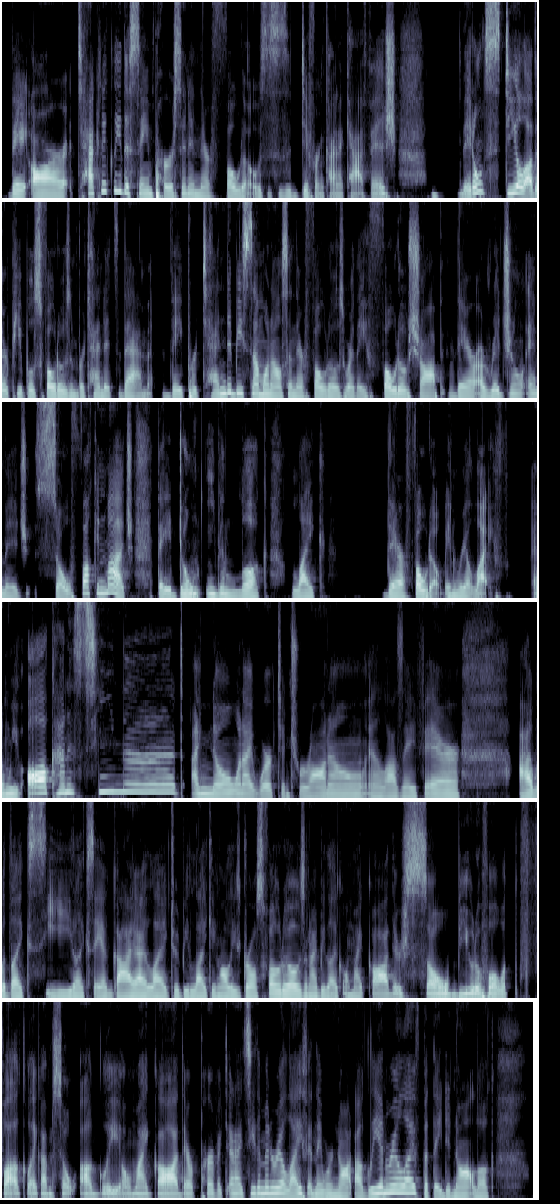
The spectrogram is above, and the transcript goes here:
they are technically the same person in their photos. This is a different kind of catfish, they don't steal other people's photos and pretend it's them. They pretend to be someone else in their photos where they Photoshop their original image so fucking much they don't even look like their photo in real life. And we've all kind of seen that. I know when I worked in Toronto and Laissez Faire, I would like see, like, say, a guy I liked would be liking all these girls' photos, and I'd be like, oh my God, they're so beautiful. What the fuck? Like, I'm so ugly. Oh my God, they're perfect. And I'd see them in real life, and they were not ugly in real life, but they did not look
